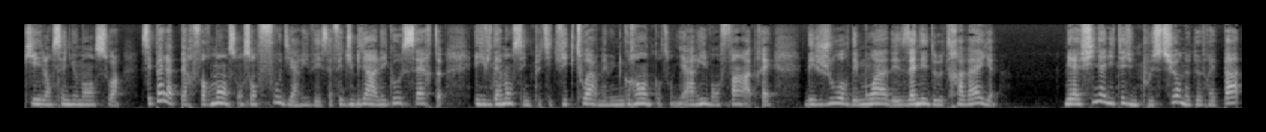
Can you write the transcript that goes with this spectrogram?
qui est l'enseignement en soi. C'est pas la performance, on s'en fout d'y arriver. Ça fait du bien à l'ego, certes. Et évidemment, c'est une petite victoire, même une grande, quand on y arrive enfin après des jours, des mois, des années de travail. Mais la finalité d'une posture ne devrait pas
